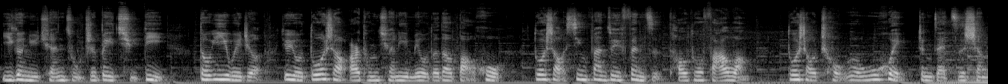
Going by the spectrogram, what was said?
一个女权组织被取缔，都意味着又有多少儿童权利没有得到保护，多少性犯罪分子逃脱法网，多少丑恶污秽正在滋生。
